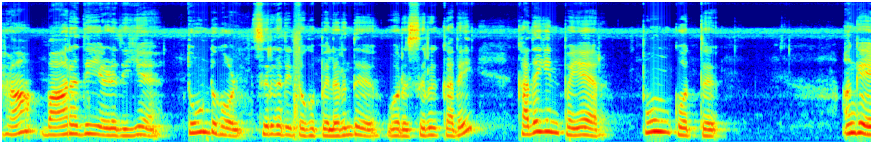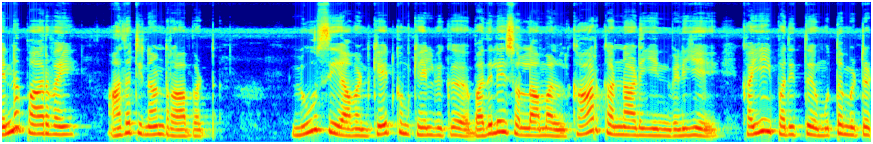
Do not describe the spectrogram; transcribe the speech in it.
ரா பாரதி எழுதிய தூண்டுகோல் சிறுகதை தொகுப்பிலிருந்து ஒரு சிறுகதை கதையின் பெயர் பூங்கொத்து. அங்கே என்ன பார்வை? அதட்டினான் ராபர்ட். லூசி அவன் கேட்கும் கேள்விக்கு பதிலே சொல்லாமல் கார் கண்ணாடியின் வெளியே கையை பதித்து முத்தமிட்டு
